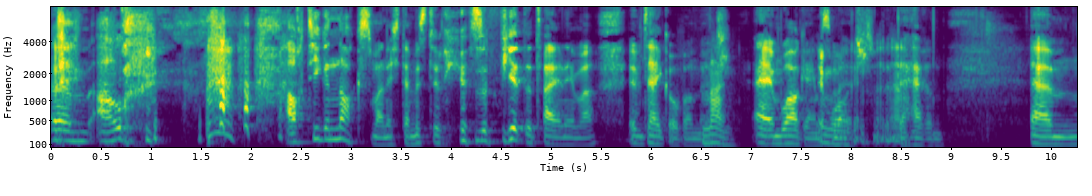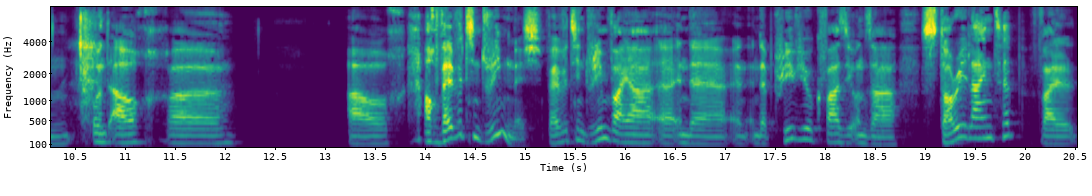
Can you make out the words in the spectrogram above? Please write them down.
ähm, auch auch Tegan Knox war nicht der mysteriöse vierte Teilnehmer im Takeover Match. Nein. Äh, im Wargames Im Match Wargames, ja. der Herren. Ähm, und auch äh, auch auch Velveteen Dream nicht. Velveteen Dream war ja äh, in der in, in der Preview quasi unser Storyline-Tipp, weil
